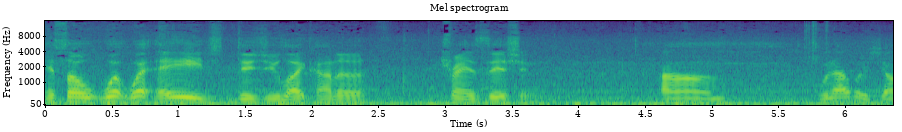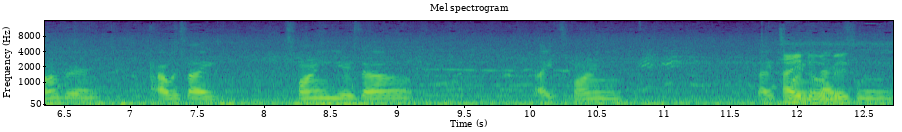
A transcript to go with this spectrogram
and so what what age did you like kind of transition? Um, when I was younger, I was like 20 years old, like 20, like How you 20, doing, miss? 19.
